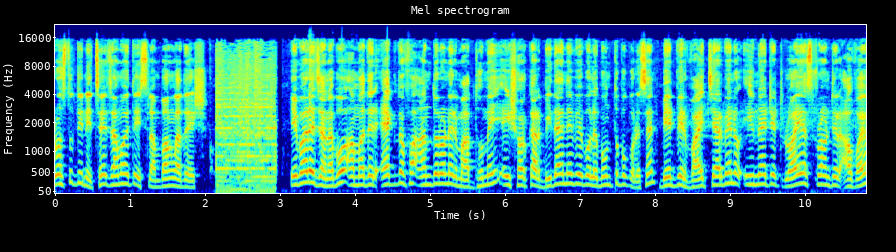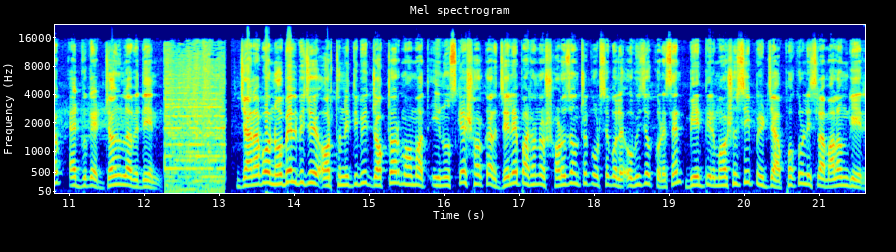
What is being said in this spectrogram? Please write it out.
প্রস্তুতি নিচ্ছে জামায়াতে ইসলাম বাংলাদেশ। এবারে জানাব, আমাদের এক দফা আন্দোলনের মাধ্যমেই এই সরকার বিদায় নেবে বলে মন্তব্য করেছেন বিএনপির ভাইস চেয়ারম্যান ও ইউনাইটেড লয়ার্স ফ্রন্টের আহ্বায়ক অ্যাডভোকেট জয়নুল আবেদিন। জানাব, নোবেল বিজয়ী অর্থনীতিবিদ ডক্টর মোহাম্মদ ইউনুসকে সরকার জেলে পাঠানোর ষড়যন্ত্র করছে বলে অভিযোগ করেছেন বিএনপির মহাসচিব মির্জা ফখরুল ইসলাম আলমগীর।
